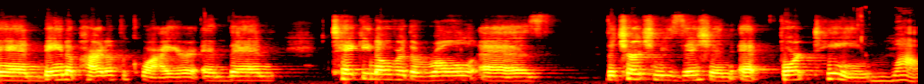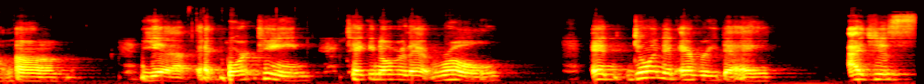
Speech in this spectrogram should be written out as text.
and being a part of the choir and then taking over the role as the church musician at 14 Wow. um, yeah at 14 taking over that role and doing it every day i just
